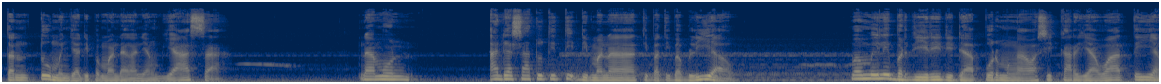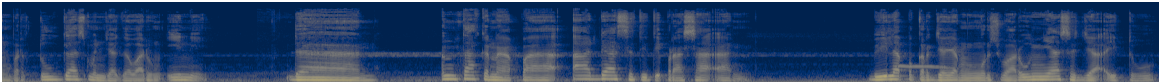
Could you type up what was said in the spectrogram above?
tentu menjadi pemandangan yang biasa. Namun ada satu titik di mana tiba-tiba beliau memilih berdiri di dapur mengawasi karyawati yang bertugas menjaga warung ini. Dan entah kenapa ada setitik perasaan bila pekerja yang mengurus warungnya sejak itu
